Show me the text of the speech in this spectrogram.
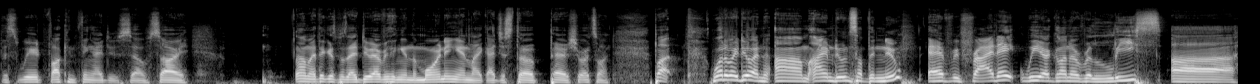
this weird fucking thing I do. So, sorry. Um, I think it's because I do everything in the morning and like I just throw a pair of shorts on. But what am I doing? Um, I'm doing something new every Friday. We are gonna release uh,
